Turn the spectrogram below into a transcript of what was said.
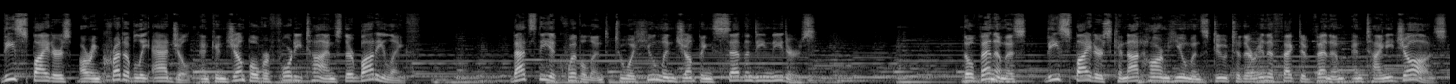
These spiders are incredibly agile and can jump over 40 times their body length. That's the equivalent to a human jumping 70 meters. Though venomous, these spiders cannot harm humans due to their ineffective venom and tiny jaws.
